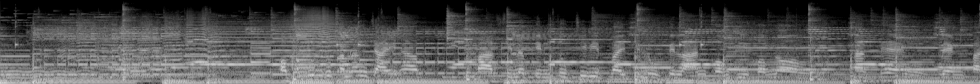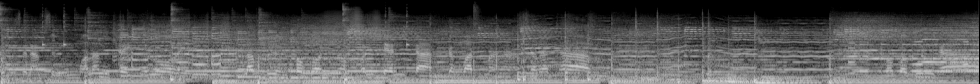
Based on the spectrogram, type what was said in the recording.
น ขอบพระคุณทุกกำลังใจครับฝากศิลปินทุกชีวิตไว้เป็นลูกเป็นหลานของพี่ของน้อง หักแห้งแบ่งปันสนับสนุนหมอลำใจเกินร้อยลำเรืองขบวนน้องคอนแกนจากจังหวัดมหาสารคามขอบพระคุณครับ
